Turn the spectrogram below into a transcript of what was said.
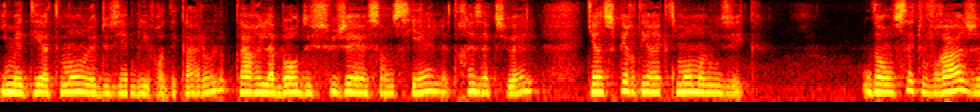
immédiatement le deuxième livre de Carole, car il aborde des sujets essentiels, très actuels, qui inspirent directement ma musique. Dans cet ouvrage,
